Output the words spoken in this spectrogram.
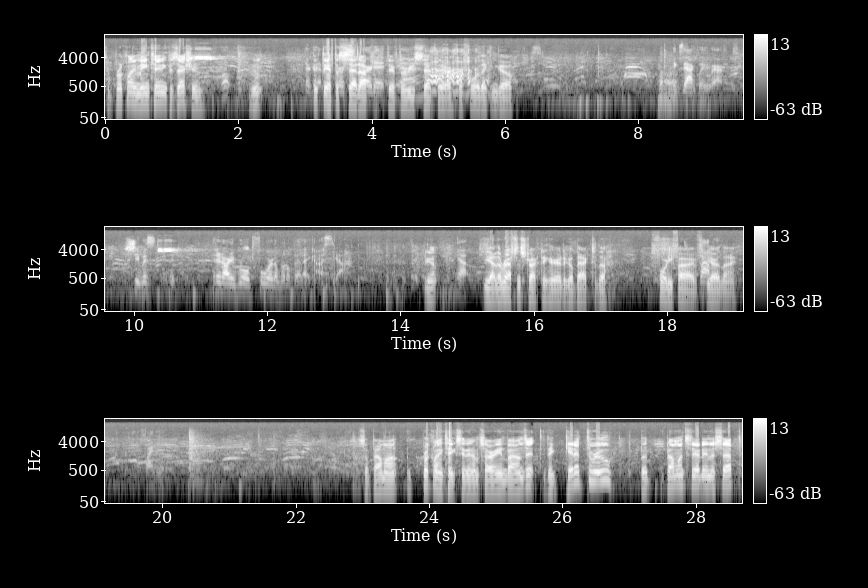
So Brookline maintaining possession. Oh, Yep. I think they have to set up. it. They have to reset there before they can go. Exactly where. She was, it had already rolled forward a little bit, I guess. Yeah. Yep. Yeah. Yeah, the ref's instructing her to go back to the 45 Wow. yard line. So Belmont, Brookline takes it in, I'm sorry, inbounds it. They get it through, but Belmont's there to intercept.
